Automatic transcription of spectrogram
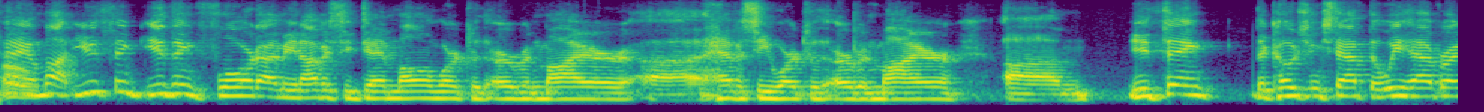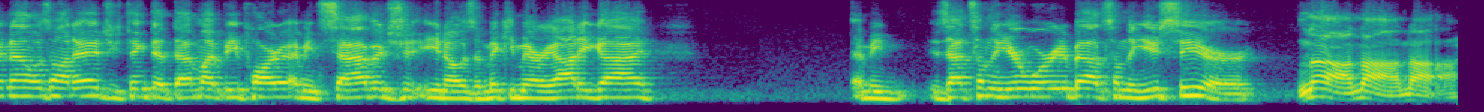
Hey, um, Ahmad, you think you think Florida? I mean, obviously Dan Mullen worked with Urban Meyer, uh, Hevesy worked with Urban Meyer. Um, you think the coaching staff that we have right now is on edge? You think that that might be part of? I mean, Savage, you know, is a Mickey Marotti guy. I mean, is that something you're worried about? Something you see, or? Nah, nah, nah.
